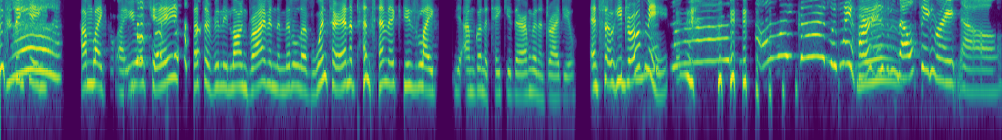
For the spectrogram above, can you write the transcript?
thinking, I'm like, Are you okay? That's a really long drive in the middle of winter and a pandemic. He's like, Yeah, I'm going to take you there. I'm going to drive you. And so he drove me. oh my god! Oh Look, my heart Yeah. is melting right now.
